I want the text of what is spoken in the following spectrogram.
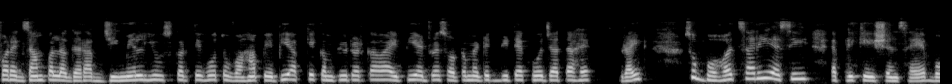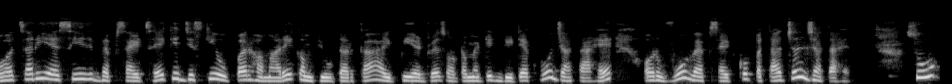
फॉर एग्ज़ाम्पल अगर आप जीमेल यूज़ करते हो तो वहाँ पे भी आपके कंप्यूटर का आईपी एड्रेस ऑटोमेटिक डिटेक्ट हो जाता है राइट right? सो so, बहुत सारी ऐसी एप्लीकेशंस है बहुत सारी ऐसी वेबसाइट्स है कि जिसके ऊपर हमारे कंप्यूटर का आईपी एड्रेस ऑटोमेटिक डिटेक्ट हो जाता है और वो वेबसाइट को पता चल जाता है सो so,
